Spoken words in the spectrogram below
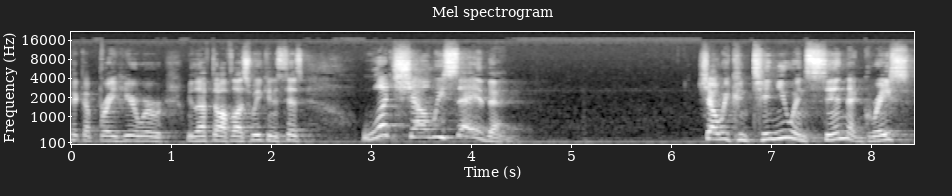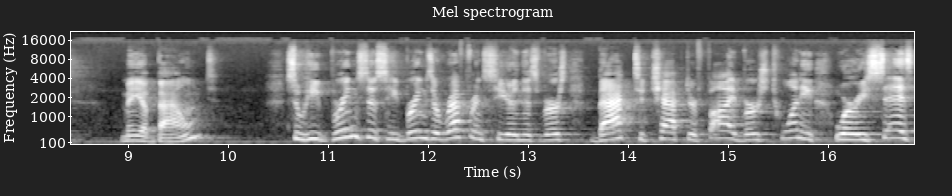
pick up right here where we left off last week and it says, "What shall we say then? Shall we continue in sin that grace may abound. So he brings this, he brings a reference here in this verse back to chapter 5, verse 20, where he says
